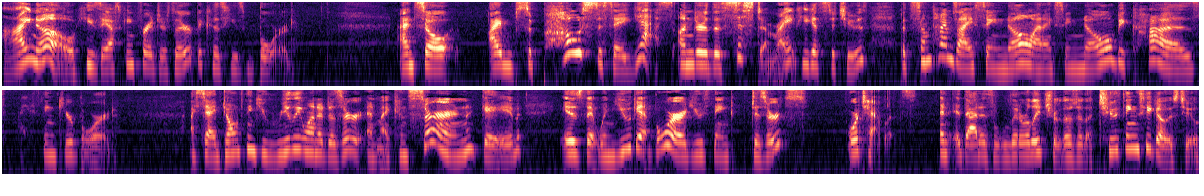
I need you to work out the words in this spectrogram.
I know he's asking for a dessert because he's bored. And so I'm supposed to say yes under the system, right? He gets to choose. But sometimes I say no, and I say no because I think you're bored. I say, I don't think you really want a dessert. And my concern, Gabe, is that when you get bored, you think desserts or tablets. And that is literally true. Those are the two things he goes to.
